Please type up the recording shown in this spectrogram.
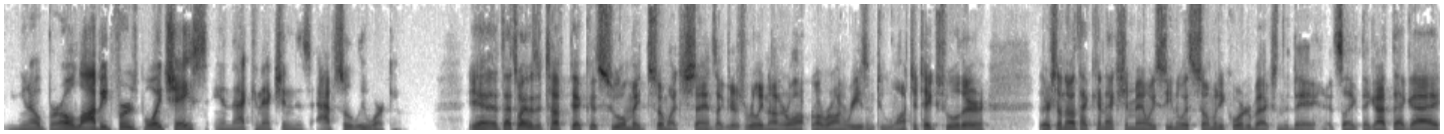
you know, Burrow lobbied for his boy Chase, and that connection is absolutely working. Yeah, that's why it was a tough pick because Sewell made so much sense. Like, there's really not a wrong, a wrong reason to want to take Sewell there. There's something about that connection, man. We've seen it with so many quarterbacks in the day. It's like they got that guy,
